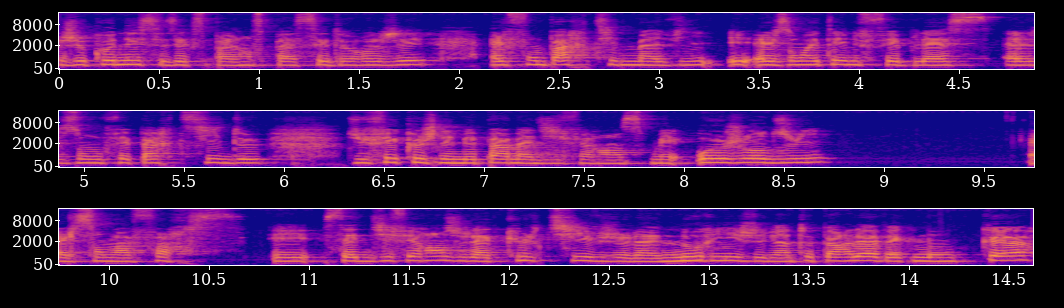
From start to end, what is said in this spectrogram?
Je connais ces expériences passées de rejet, elles font partie de ma vie et elles ont été une faiblesse, elles ont fait partie de, du fait que je n'aimais pas ma différence. Mais aujourd'hui, elles sont ma force et cette différence, je la cultive, je la nourris, je viens te parler avec mon cœur,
